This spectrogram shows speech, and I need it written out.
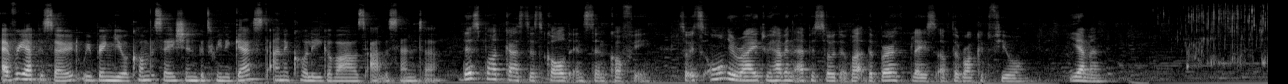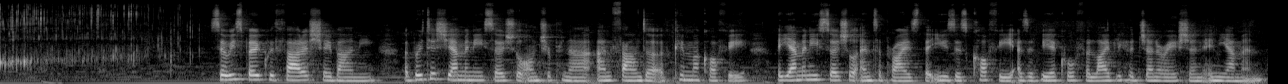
Every episode, we bring you a conversation between a guest and a colleague of ours at the centre. This podcast is called Instant Coffee, so it's only right we have an episode about the birthplace of the rocket fuel, Yemen. So we spoke with Faris Sheibani, a British Yemeni social entrepreneur and founder of Qima Coffee, a Yemeni social enterprise that uses coffee as a vehicle for livelihood generation in Yemen.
